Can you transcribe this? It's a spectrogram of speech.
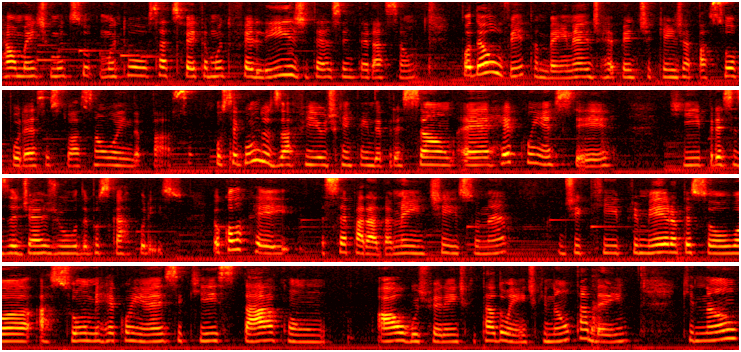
realmente muito, muito satisfeita, muito feliz de ter essa interação. poder ouvir também, né? De repente, quem já passou por essa situação ou ainda passa. O segundo desafio de quem tem depressão é reconhecer que precisa de ajuda e buscar por isso. Eu coloquei separadamente isso, né? De que primeiro a pessoa assume, reconhece que está com algo diferente, que está doente, que não está bem, que não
